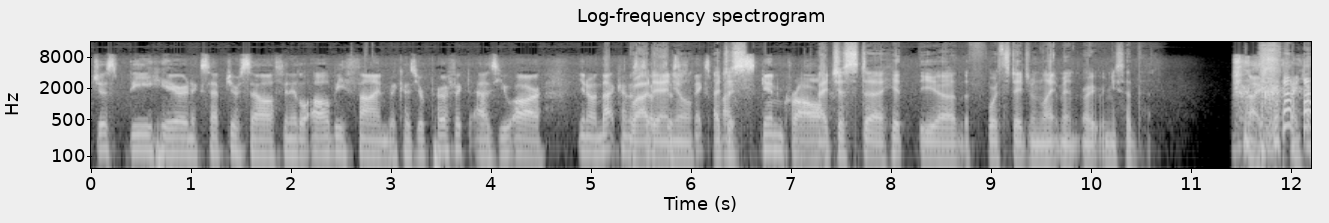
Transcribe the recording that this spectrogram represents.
just be here and accept yourself, and it'll all be fine because you're perfect as you are. You know, and that kind of wow, stuff Daniel, just makes my I just, skin crawl. I just uh, hit the uh, the fourth stage of enlightenment right when you said that. Nice, thank you.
